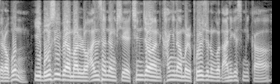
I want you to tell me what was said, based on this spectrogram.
여러분, 이 모습이야말로 안선영 씨의 진정한 강인함을 보여주는 것 아니겠습니까?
